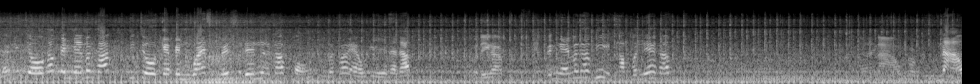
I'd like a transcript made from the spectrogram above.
แล้วพี่โจครับเป็นไงบ้างครับพี่โจแกเป็น Vice President นะครับของ Immortal LA นะครับสวัสดีครับ เป็นไงบ้างครับพี่ขับวันนี้ครับหนาวครับ หนาว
